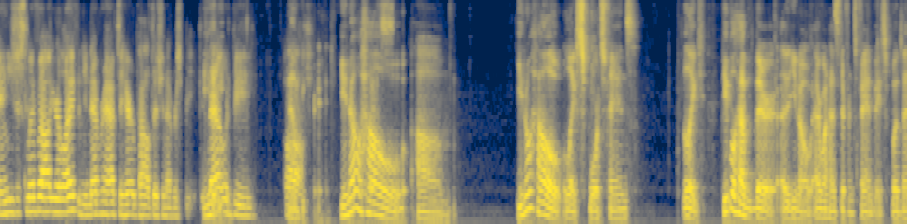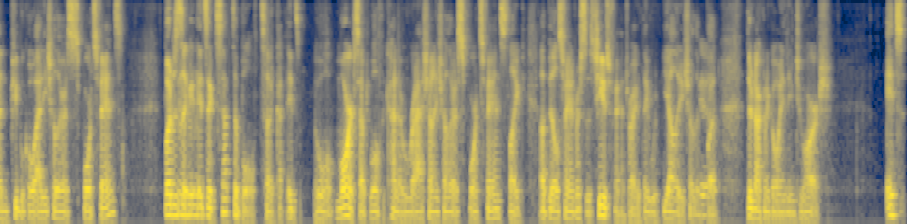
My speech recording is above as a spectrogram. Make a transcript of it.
and you just live out your life and you never have to hear a politician ever speak yeah, that would be oh, be you know how um you know how like sports fans like people have their uh, you know everyone has different fan base but then people go at each other as sports fans but it's mm-hmm. like it's acceptable to it's well more acceptable to kind of rash on each other as sports fans like a bills fan versus chiefs fans right they would yell at each other yeah. but they're not going to go anything too harsh it's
